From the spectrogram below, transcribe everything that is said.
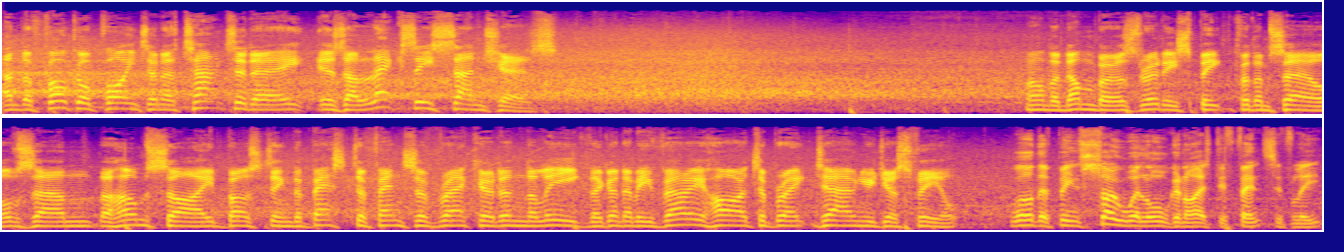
And the focal point in attack today is Alexis Sanchez. Well, the numbers really speak for themselves, and the home side boasting the best defensive record in the league. They're going to be very hard to break down, you just feel. Well, they've been so well organised defensively.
